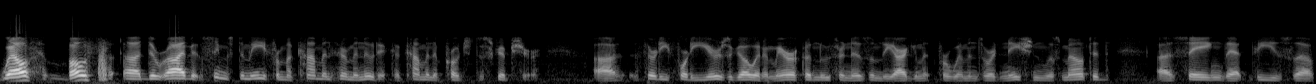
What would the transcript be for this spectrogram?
Well, both uh, derive, it seems to me, from a common hermeneutic, a common approach to Scripture. Uh, 30, 40 years ago in American Lutheranism, the argument for women's ordination was mounted, uh, saying that these um,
